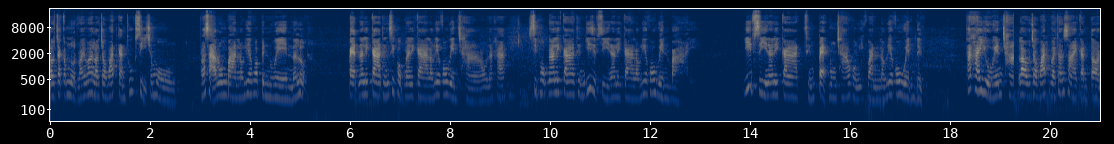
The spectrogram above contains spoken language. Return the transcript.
เราจะกำหนดไว้ว่าเราจะวัดกันทุกสี่ชั่วโมง ภาษาโรงพยาบาลเราเรียกว่าเป็นเวรนะลูก8นาฬิกาถึง 16นาฬิกาเราเรียกว่าเวรเช้านะคะ 16นาฬิกาถึง 24นาฬิกาเราเรียกว่าเวรบ่าย 24นาฬิกาถึง8โมงเช้าของอีกวัน เราเรียกว่าเวรดึก ถ้าใครอยู่เวรเช้าเราจะวัดไวท์ทัลไซน์กันตอน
